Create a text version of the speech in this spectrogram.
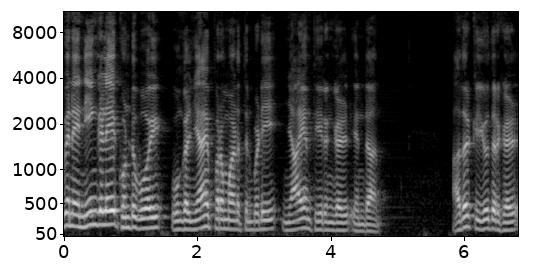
இவனை நீங்களே கொண்டு போய் உங்கள் நியாயப்பிரமாணத்தின்படி நியாயம் தீருங்கள் என்றான். அதற்கு யூதர்கள்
